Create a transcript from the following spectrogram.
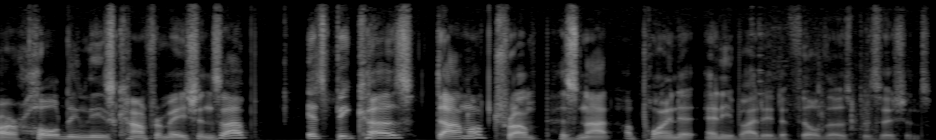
are holding these confirmations up. It's because Donald Trump has not appointed anybody to fill those positions.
